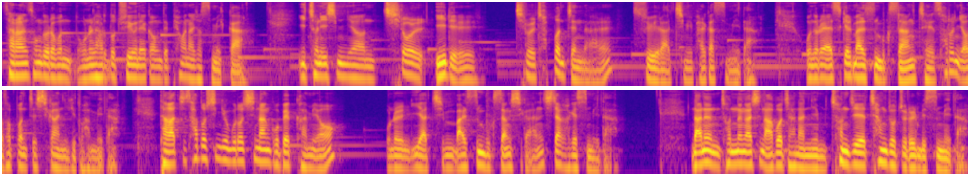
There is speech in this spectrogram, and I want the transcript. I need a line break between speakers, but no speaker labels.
사랑하는 성도 여러분, 오늘 하루도 주의 은혜 가운데 평안하셨습니까? 2020년 7월 1일, 7월 첫 번째 날 수요일 아침이 밝았습니다. 오늘은 에스겔 말씀 묵상 제 36번째 시간이기도 합니다. 다 같이 사도신경으로 신앙 고백하며 오늘 이 아침 말씀 묵상 시간 시작하겠습니다. 나는 전능하신 아버지 하나님 천지의 창조주를 믿습니다.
